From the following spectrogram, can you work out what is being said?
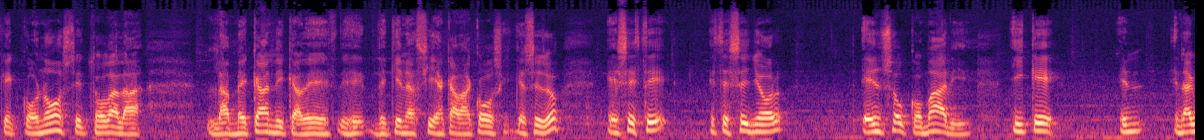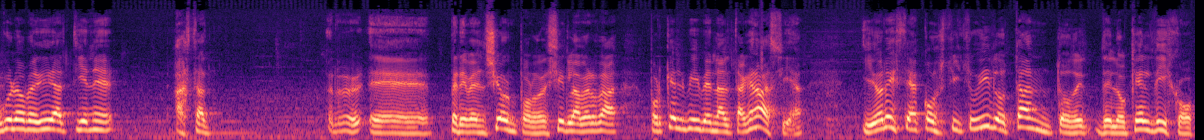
que conoce toda la, mecánica de, de, quién hacía cada cosa y qué sé yo, es este, este señor Enzo Comari, y que en, en alguna medida tiene hasta eh, prevención, por decir la verdad, porque él vive en Altagracia. Y Oreste ha constituido tanto de, lo que él dijo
